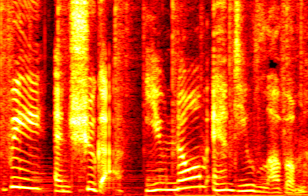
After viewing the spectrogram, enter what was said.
V, and Suga. You know him and you love him,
